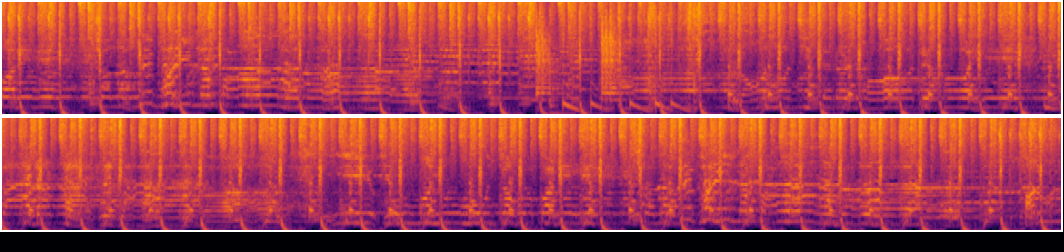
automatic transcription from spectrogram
পরে চলতে ভরিল রণচিত্র ডট কহে বারোটা মনু জব করে চলতে ভরিল পাদ অন্য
